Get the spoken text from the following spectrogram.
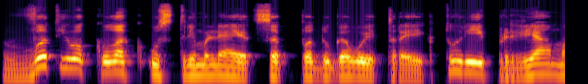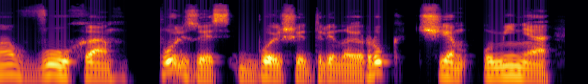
Вот его кулак устремляется по дуговой траектории прямо в ухо, пользуясь большей длиной рук, чем у меня –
